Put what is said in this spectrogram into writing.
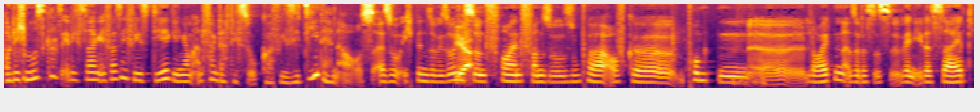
Und ich muss ganz ehrlich sagen, ich weiß nicht, wie es dir ging. Am Anfang dachte ich so, oh Gott, wie sieht die denn aus? Also ich bin sowieso nicht ja. so ein Freund von so super aufgepumpten äh, Leuten. Also das ist, wenn ihr das seid,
